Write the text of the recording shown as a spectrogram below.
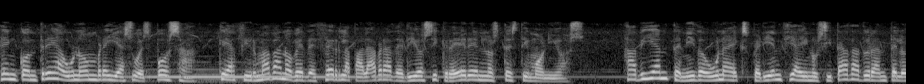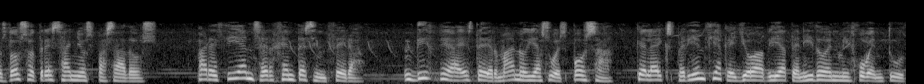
encontré a un hombre y a su esposa, que afirmaban obedecer la palabra de Dios y creer en los testimonios. Habían tenido una experiencia inusitada durante los dos o tres años pasados. Parecían ser gente sincera. Dije a este hermano y a su esposa, que la experiencia que yo había tenido en mi juventud,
